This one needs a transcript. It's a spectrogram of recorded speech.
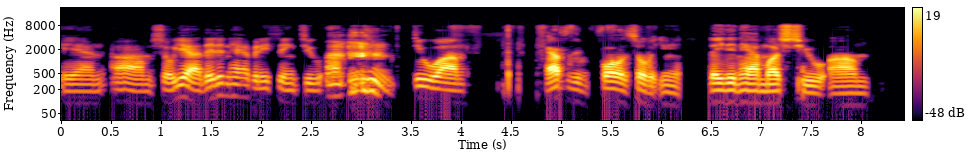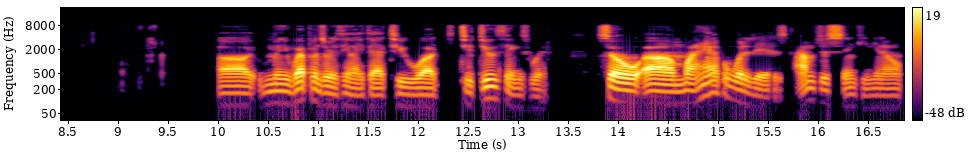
and um, so yeah, they didn't have anything to do. Um, after the fall of the Soviet Union, they didn't have much to um, uh, many weapons or anything like that to uh, to do things with. So um, what happened? What it is? I'm just thinking, you know,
